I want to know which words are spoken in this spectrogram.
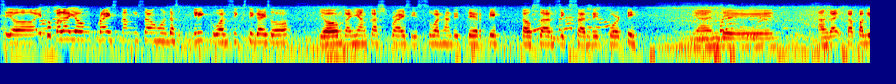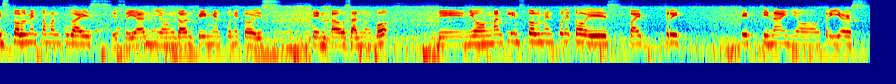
So, ito pala yung price ng isang Honda Click 160 guys oh. Yung kanyang cash price is 130,640. Yan din. Ang kapag installment naman po guys, is ayan, yung down payment po nito is 10,000 lang po. Then yung monthly installment po nito is 5,359 yung 3 years.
